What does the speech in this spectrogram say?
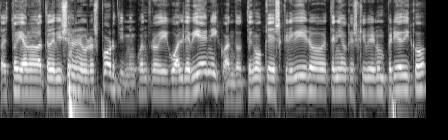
estoy ahora en la televisión, en Eurosport, y me encuentro igual de bien, y cuando tengo que escribir o he tenido que escribir en un periódico,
